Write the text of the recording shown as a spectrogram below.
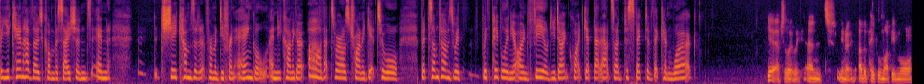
but you can have those conversations and. She comes at it from a different angle, and you kind of go, "Oh, that's where I was trying to get to." Or, but sometimes with with people in your own field, you don't quite get that outside perspective that can work. Yeah, absolutely. And you know, other people might be more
